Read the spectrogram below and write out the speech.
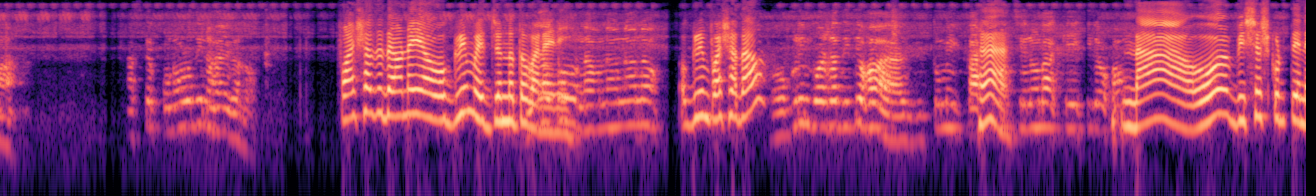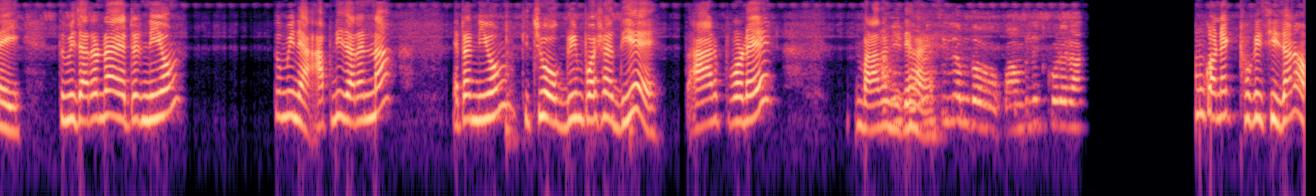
মা আজকে পনেরো দিন হয়ে গেল। পয়সা যে দাও নেই অগ্রিম এর জন্য তো বানাইনি অগ্রিম পয়সা দাও? অগ্রিম পয়সা দিতে হয়। তুমি হ্যাঁ। না কে কি রকম? না ও বিশ্বাস করতে নেই। তুমি জানো না এটার নিয়ম? তুমি না আপনি জানেন না এটা নিয়ম কিছু অগ্রিম পয়সা দিয়ে তারপরে বানাতে দিতে হয়। অনেক ঠকেছি জানো?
